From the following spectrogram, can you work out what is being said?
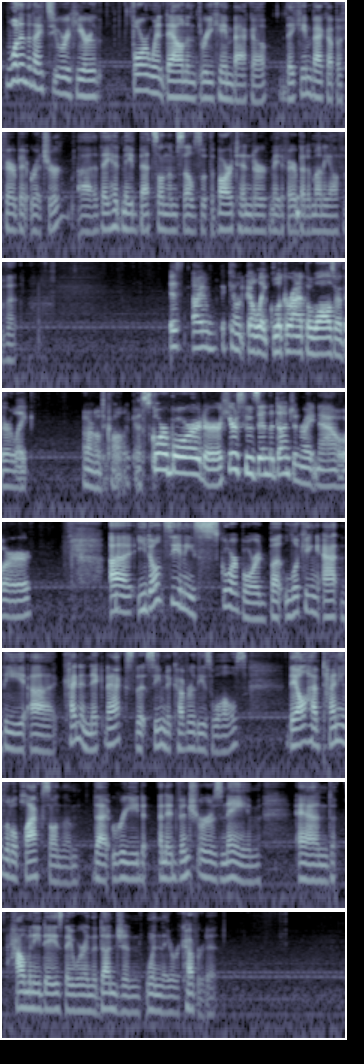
one of the nights you were here, four went down and three came back up. They came back up a fair bit richer. Uh, they had made bets on themselves with the bartender, made a fair bit of money off of it. Is I'm gonna, like look around at the walls. Are there like I don't know what to call it, like a scoreboard, or here's who's in the dungeon right now, or Uh, you don't see any scoreboard, but looking at the uh, kind of knickknacks that seem to cover these walls, they all have tiny little plaques on them that read an adventurer's name and how many days they were in the dungeon when they recovered it.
